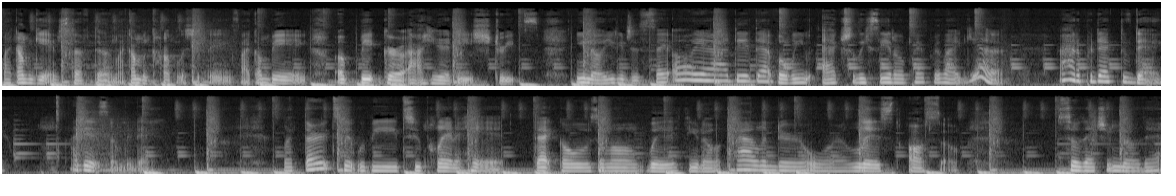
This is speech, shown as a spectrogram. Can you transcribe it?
like I'm getting stuff done, like I'm accomplishing things, like I'm being a big girl out here in these streets. You know, you can just say, "Oh yeah, I did that," but when you actually see it on paper, like, "Yeah, I had a productive day. I did something today." My third tip would be to plan ahead. That goes along with, you know, a calendar or a list also so that you know that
